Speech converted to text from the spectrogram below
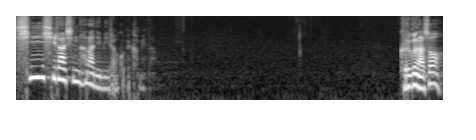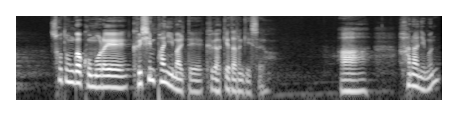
신실하신 하나님이라고 고백합니다. 그러고 나서 소돔과 고모라의 그 심판이 임할 때 그가 깨달은 게 있어요. 아, 하나님은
